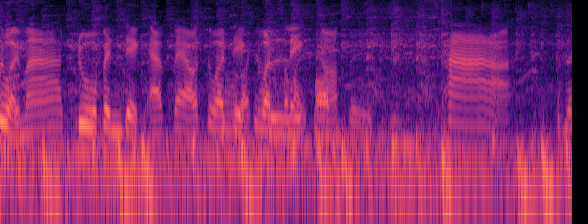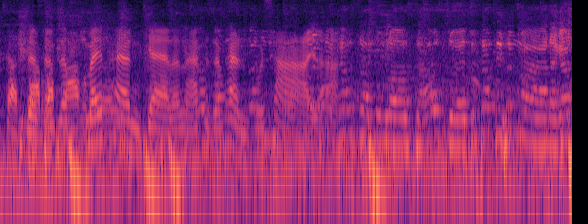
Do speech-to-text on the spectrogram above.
สวยมากดูเป็นเด็กแอปแบลตัวเด็กตัวเล็กเนาะสมัยตอด็กค่ะบรรยากาศเดี๋ยวฉันจะน่ารักากเลยไม่แผ่นแกแล้วนะฉันจะแผ่นผู้ชายละครับสำหรับหนุ่มหล่อสาวสวยทุกท่านที่เพิ่งมานะครับ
